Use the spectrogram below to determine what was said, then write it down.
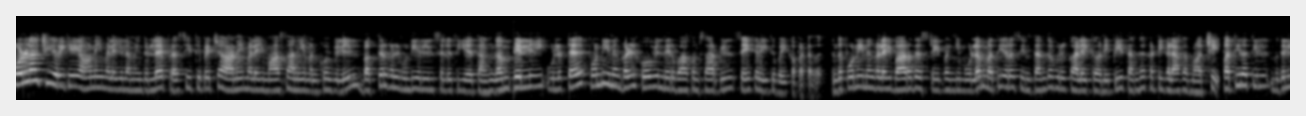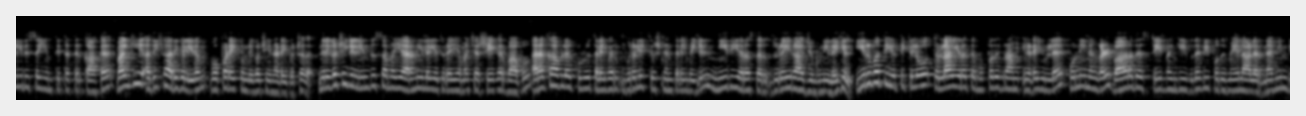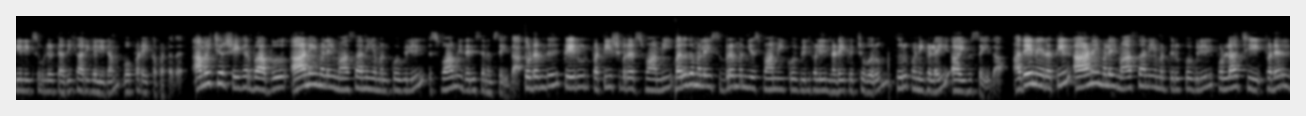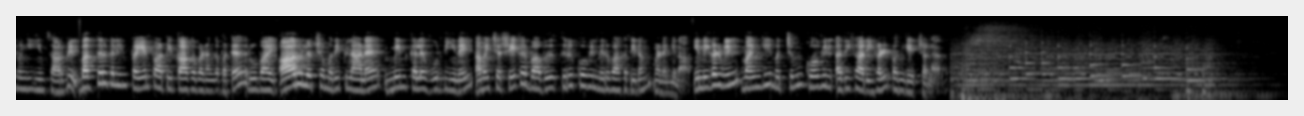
பொள்ளாச்சி அருகே ஆனைமலையில் அமைந்துள்ள பிரசித்தி பெற்ற ஆனைமலை மாசாணியம்மன் கோவிலில் பக்தர்கள் உண்டியலில் செலுத்திய தங்கம் வெள்ளி உள்ளிட்ட பொன்னினங்கள் கோவில் நிர்வாகம் சார்பில் சேகரித்து வைக்கப்பட்டது. இந்த பொன்னினங்களை பாரத ஸ்டேட் வங்கி மூலம் மத்திய அரசின் தங்க உருக்காலைக்கு அனுப்பி தங்க கட்டிகளாக மாற்றி பத்திரத்தில் முதலீடு செய்யும் திட்டத்திற்காக வங்கி அதிகாரிகளிடம் ஒப்படைக்கும் நிகழ்ச்சி நடைபெற்றது. இந்த நிகழ்ச்சியில் இந்து சமய அறநிலையத்துறை அமைச்சர் சேகர் பாபு அறங்காவலர் குழு தலைவர் முரளிகிருஷ்ணன் தலைமையில் நீதியரசர் துரைராஜு முன்னிலையில் இருபத்தி எட்டு கிலோ தொள்ளாயிரத்து முப்பது கிராம் எடையுள்ள பொன்னினங்கள் பாரத ஸ்டேட் வங்கி உதவி பொது மேலாளர் நவீன் டெலிட்ஸ் உள்ளிட்ட அதிகாரிகளிடம் ஒப்படைக்கப்பட்டது. அமைச்சர் சேகர்பாபு ஆனைமலை மாசாணியம்மன் கோவிலில் சுவாமி தரிசனம் செய்தார். தொடர்ந்து பேரூர் பட்டீஸ்வரர் சுவாமி மருதமலை சுப்பிரமணிய சுவாமி கோவில்களில் நடைபெற்று வரும் திருப்பணிகளை ஆய்வு செய்தார். அதே நேரத்தில் ஆனைமலை மாசாணியம்மன் திருக்கோவிலில் பொள்ளாச்சி பெடரல் வங்கியின் சார்பில் பக்தர்களின் பயன்பாட்டிற்காக வழங்கப்பட்ட ரூபாய் ஆறு லட்சம் மதிப்பிலான மின்கல ஊர்தியினை அமைச்சர் சேகர்பாபு திருக்கோவில் நிர்வாகத்திடம் வழங்கினார் இந்நிகழ்வில் வங்கி மற்றும் கோவில் அதிகாரிகள் பங்கேற்றனர்.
